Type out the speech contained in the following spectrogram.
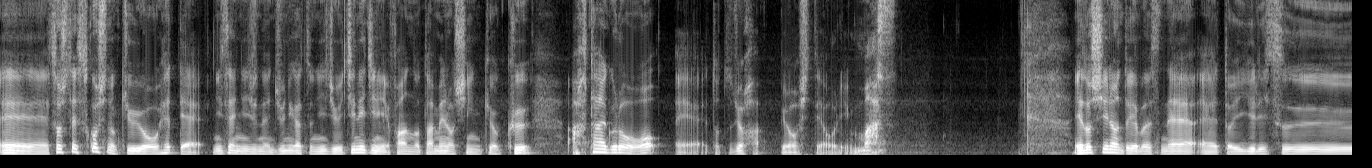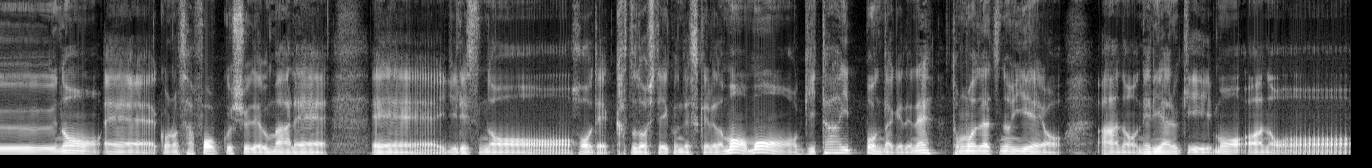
えー、そして少しの休養を経て、2020年12月21日にファンのための新曲、アフターグローを、えー、突如発表しております。エド・シーランといえばですね、えっ、ー、と、イギリスの、えー、このサフォーク州で生まれ、えー、イギリスの方で活動していくんですけれども、もうギター一本だけでね、友達の家を、あの、練り歩き、もう、あの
